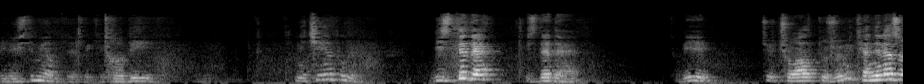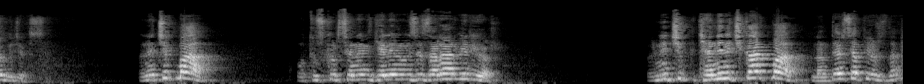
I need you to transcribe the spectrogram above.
Bilinçli mi yapılıyor peki? Tabii. Niçin yapılıyor? Bizde de, bizde de tabii çu çuval tuzunu kendine sokacaksın. Öne çıkma. 30-40 senelik gelenimize zarar veriyor. Öne çık, kendini çıkartma. Lan ders yapıyoruz da.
